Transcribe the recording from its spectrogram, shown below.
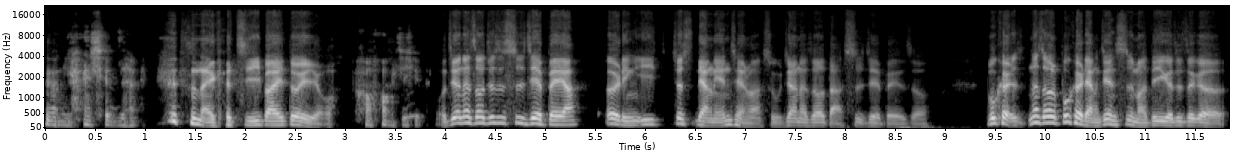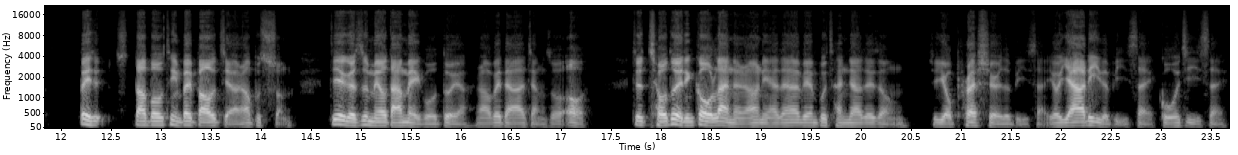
那你看现在是哪个击败队友？我忘记了。我记得那时候就是世界杯啊，二零一就是两年前嘛，暑假那时候打世界杯的时候，Booker 那时候 Booker 两件事嘛，第一个是这个被 double team 被包夹，然后不爽；第二个是没有打美国队啊，然后被大家讲说哦，就球队已经够烂了，然后你还在那边不参加这种就有 pressure 的比赛、有压力的比赛、国际赛。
